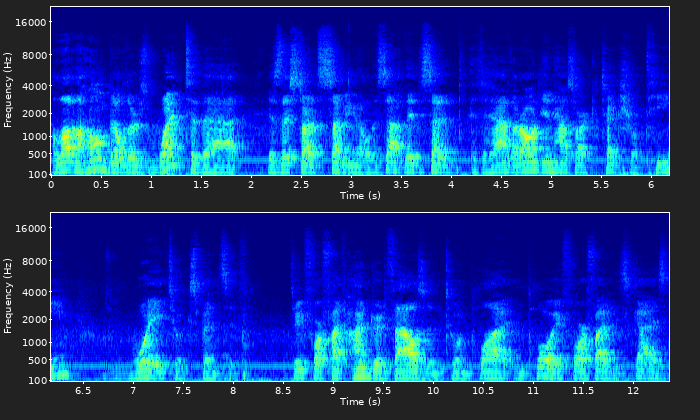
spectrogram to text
A lot of the home builders went to that is they started subbing all this out. They decided to have their own in-house architectural team it was way too expensive. Three, four, five hundred thousand to employ employ four or five of these guys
